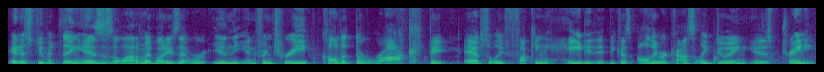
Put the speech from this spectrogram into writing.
and the stupid thing is, is a lot of my buddies that were in the infantry called it the Rock. They absolutely fucking hated it because all they were constantly doing is training,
